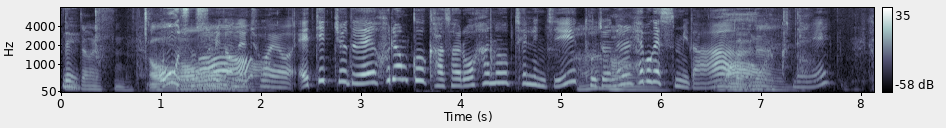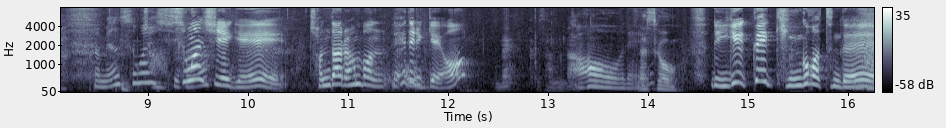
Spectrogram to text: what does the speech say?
네. 신청을 했습니다. 오 좋습니다. 아, 네, 좋아요. 에티튜드의 후렴구 가사로 한호흡 챌린지 도전을 해보겠습니다. 네. 네. 그러면 승환 씨. 승환 씨에게 전달을 한번 해드릴게요. 네, 감사합니다. 아우 네. Let's go. 근데 이게 꽤 긴 것 같은데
